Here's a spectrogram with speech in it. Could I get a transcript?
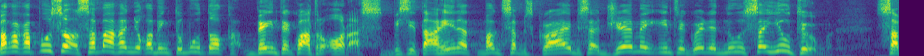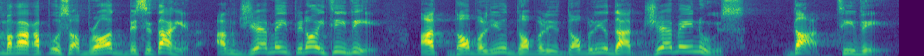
mga kapuso, samahan nyo kaming tumutok 24 oras. Bisitahin at mag-subscribe sa GMA Integrated News sa YouTube. Sa mga kapuso abroad, bisitahin ang GMA Pinoy TV at www.gmanews.tv.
